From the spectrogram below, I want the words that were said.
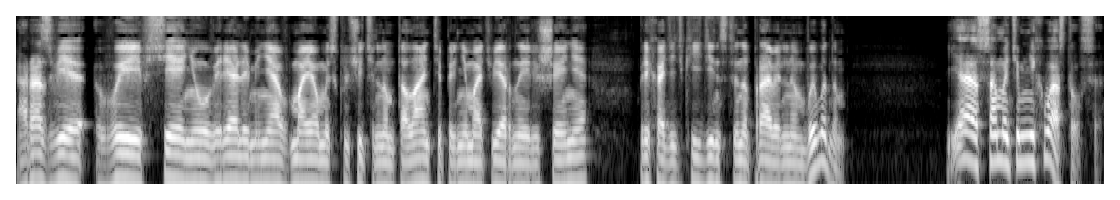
«А разве вы все не уверяли меня в моем исключительном таланте принимать верные решения, приходить к единственно правильным выводам? Я сам этим не хвастался.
